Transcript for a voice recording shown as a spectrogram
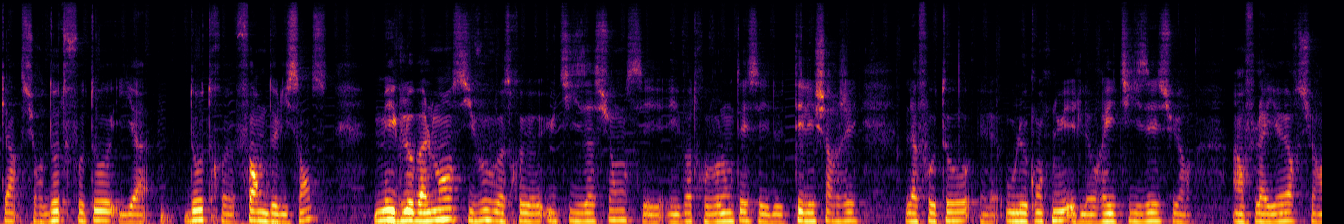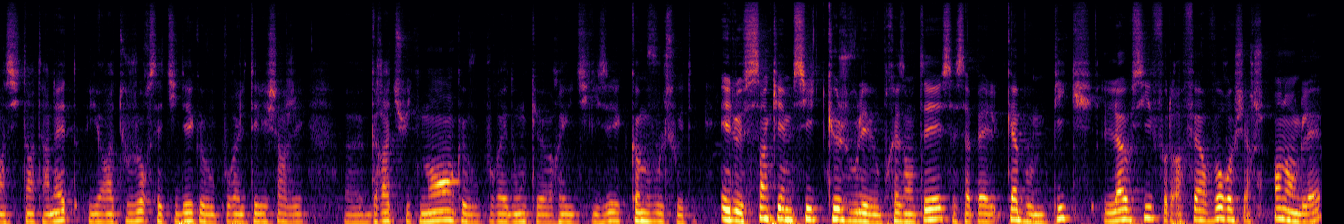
Car sur d'autres photos, il y a d'autres formes de licence. Mais globalement, si vous, votre utilisation et votre volonté, c'est de télécharger la photo euh, ou le contenu et de le réutiliser sur un flyer sur un site internet, il y aura toujours cette idée que vous pourrez le télécharger euh, gratuitement, que vous pourrez donc euh, réutiliser comme vous le souhaitez. Et le cinquième site que je voulais vous présenter, ça s'appelle Kaboom Peak. Là aussi, il faudra faire vos recherches en anglais.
